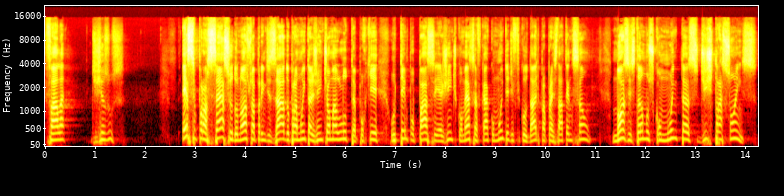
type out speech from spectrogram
fala de Jesus. Esse processo do nosso aprendizado para muita gente é uma luta, porque o tempo passa e a gente começa a ficar com muita dificuldade para prestar atenção. Nós estamos com muitas distrações.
